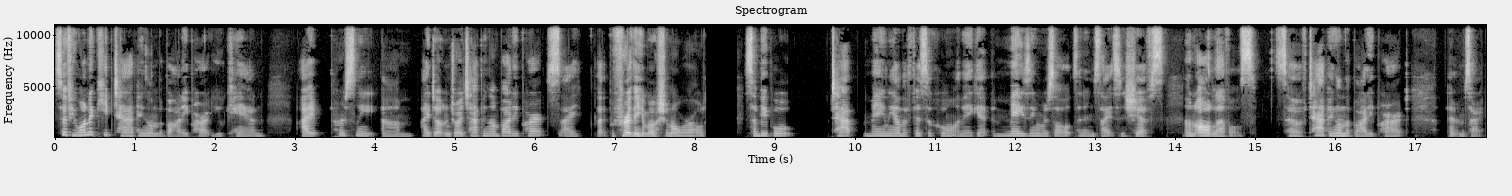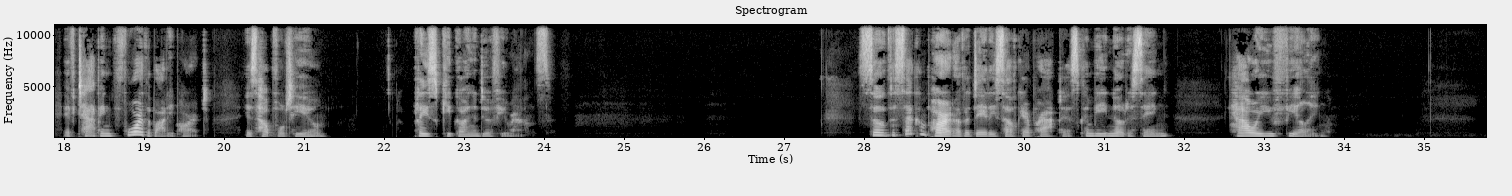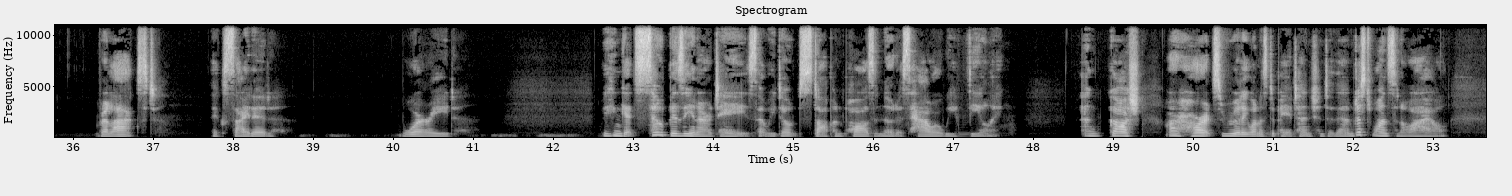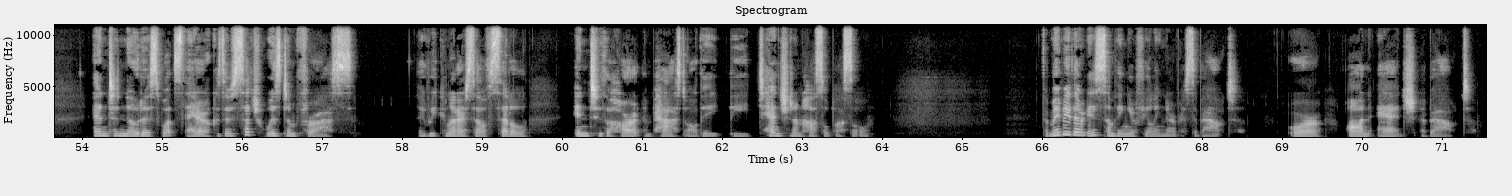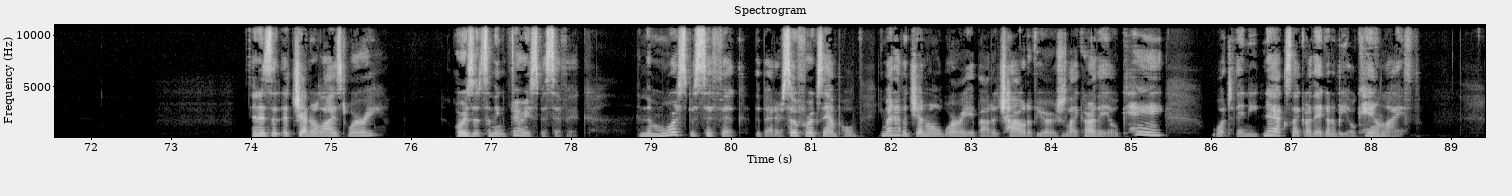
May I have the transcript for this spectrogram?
So if you want to keep tapping on the body part, you can. I personally, um, I don't enjoy tapping on body parts. I, I prefer the emotional world. Some people tap mainly on the physical and they get amazing results and insights and shifts on all levels. So if tapping on the body part, I'm sorry, if tapping for the body part is helpful to you, please keep going and do a few rounds. So, the second part of a daily self care practice can be noticing how are you feeling? Relaxed, excited, worried. We can get so busy in our days that we don't stop and pause and notice how are we feeling. And gosh, our hearts really want us to pay attention to them just once in a while and to notice what's there because there's such wisdom for us if we can let ourselves settle into the heart and past all the, the tension and hustle bustle. But maybe there is something you're feeling nervous about or on edge about. And is it a generalized worry? Or is it something very specific? And the more specific, the better. So, for example, you might have a general worry about a child of yours, like, are they okay? What do they need next? Like, are they going to be okay in life?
